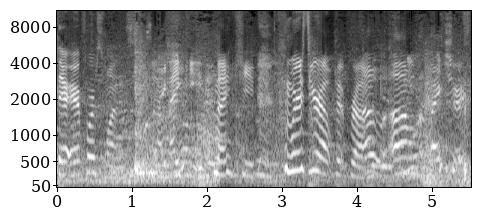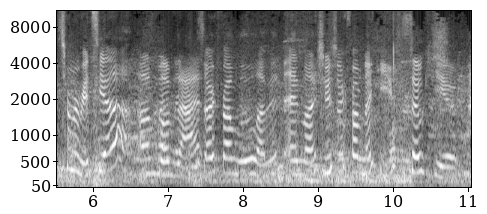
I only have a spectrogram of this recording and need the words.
They're Air Force Ones. So Nike. Nike. Where's your outfit from? Oh, um, my shirt's from Aritzia. Um, Love that. These are from Lululemon, and my shoes are from Nike. So cute.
